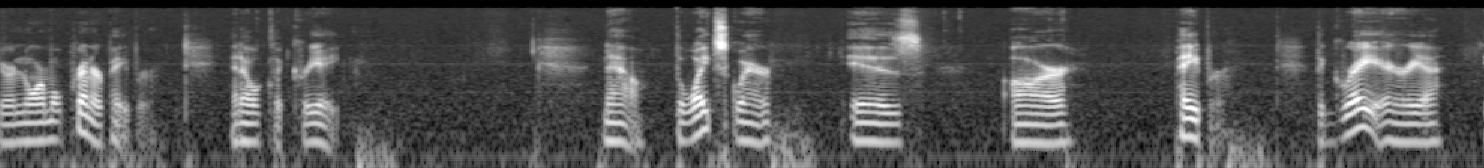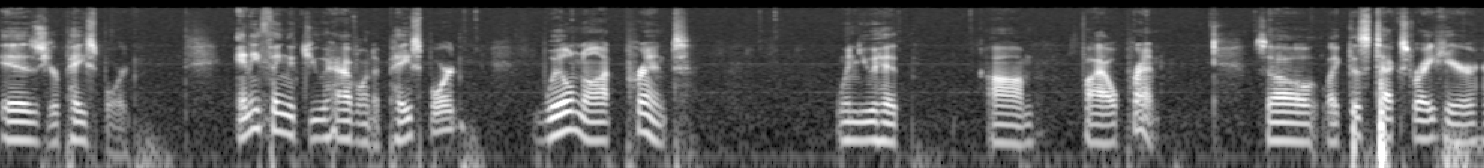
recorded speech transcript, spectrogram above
your normal printer paper. And I will click Create. Now, the white square is our paper. The gray area is your pasteboard anything that you have on a pasteboard will not print when you hit um, file print. So like this text right here,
